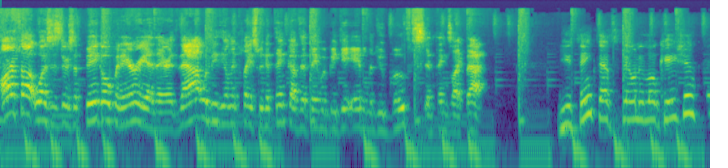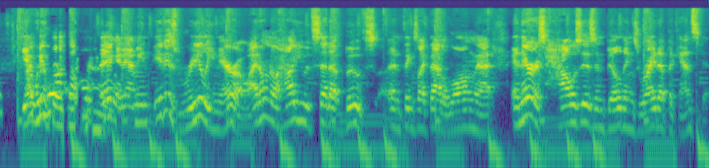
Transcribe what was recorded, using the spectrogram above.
our thought was, is there's a big open area there. That would be the only place we could think of that they would be able to do booths and things like that. You think that's the only location? Yeah, we walked the whole thing, and I mean, it is really narrow. I don't know how you would set up booths and things like that along that. And there is houses and buildings right up against it.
